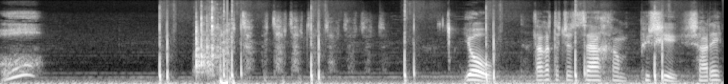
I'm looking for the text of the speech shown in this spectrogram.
Оо Йоо, лагатач сайхан пиши шари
